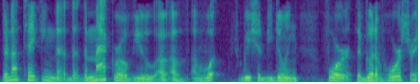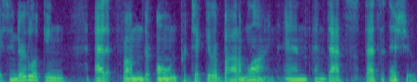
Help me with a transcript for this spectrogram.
They're not taking the, the, the macro view of, of, of what we should be doing for the good of horse racing. They're looking at it from their own particular bottom line, and and that's that's an issue.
